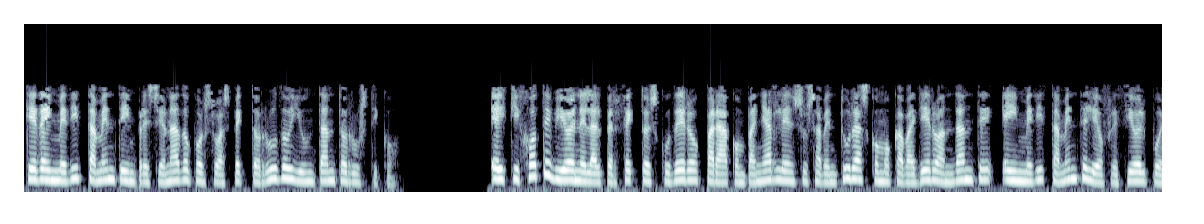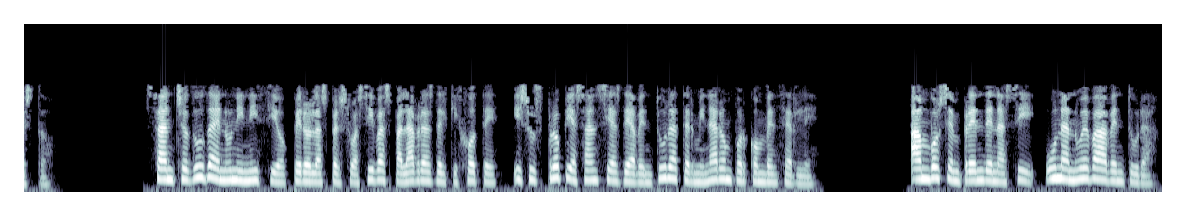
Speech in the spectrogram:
queda inmediatamente impresionado por su aspecto rudo y un tanto rústico. El Quijote vio en él al perfecto escudero para acompañarle en sus aventuras como caballero andante e inmediatamente le ofreció el puesto. Sancho duda en un inicio, pero las persuasivas palabras del Quijote y sus propias ansias de aventura terminaron por convencerle. Ambos emprenden así una nueva aventura.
